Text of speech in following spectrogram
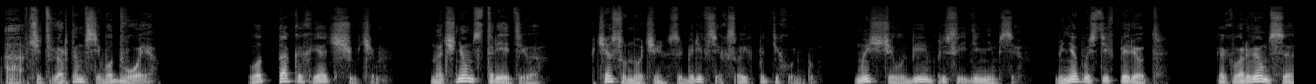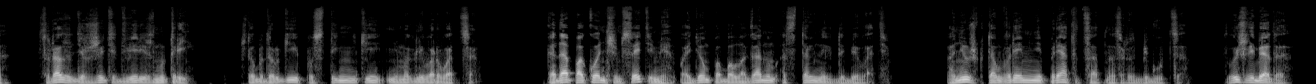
а в четвертом всего двое. Вот так их и отщучим. Начнем с третьего. К часу ночи собери всех своих потихоньку. Мы с Челубеем присоединимся. Меня пусти вперед. Как ворвемся, сразу держите дверь изнутри, чтобы другие пустынники не могли ворваться. Когда покончим с этими, пойдем по балаганам остальных добивать. Они уж к тому времени прятаться от нас разбегутся. Слышь, ребята,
